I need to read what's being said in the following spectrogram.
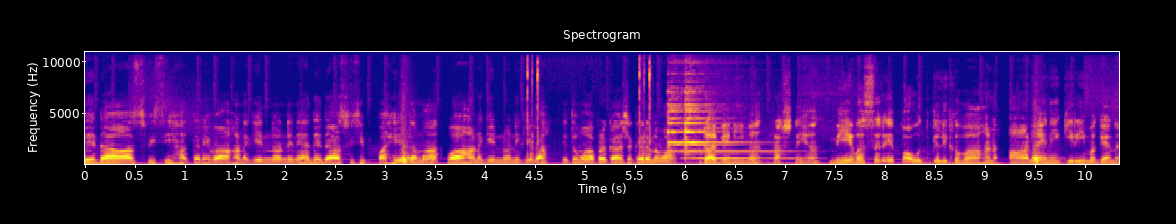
දෙදස් විසි හතරේ වාහන ගෙන්වන්නේ නෑ දෙදස් විසි පහේ තමා වාහන ගෙන්වන්න කියලා එතුමා ප්‍රකාශ කරනවා. තා ගැනීම ප්‍රශ්නය මේ වසරේ පෞද්ගලික වාහන ආනයනය කිරීම ගැන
